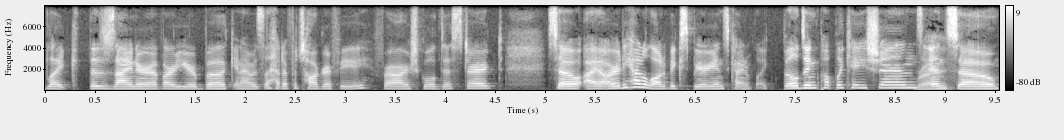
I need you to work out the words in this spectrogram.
like the designer of our yearbook, and I was the head of photography for our school district. So I already had a lot of experience, kind of like building publications. Right. And so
